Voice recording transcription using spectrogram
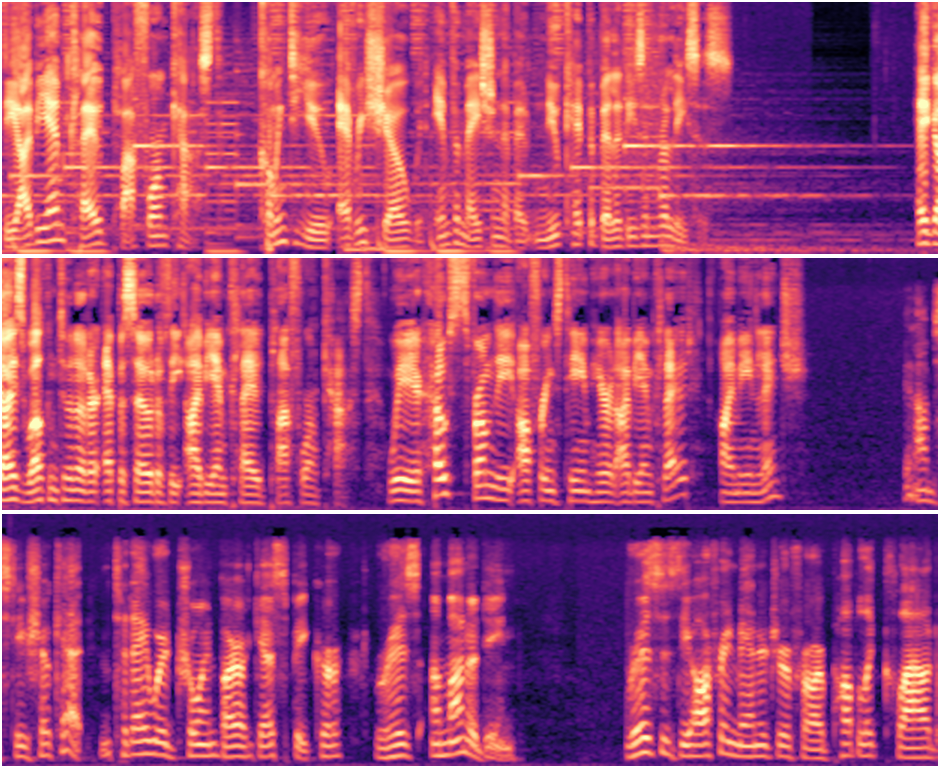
the IBM Cloud Platform Cast, coming to you every show with information about new capabilities and releases. Hey guys, welcome to another episode of the IBM Cloud Platform Cast. We're hosts from the offerings team here at IBM Cloud. I'm Ian Lynch. And I'm Steve Choquette. And today we're joined by our guest speaker, Riz Amanuddin. Riz is the offering manager for our public cloud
